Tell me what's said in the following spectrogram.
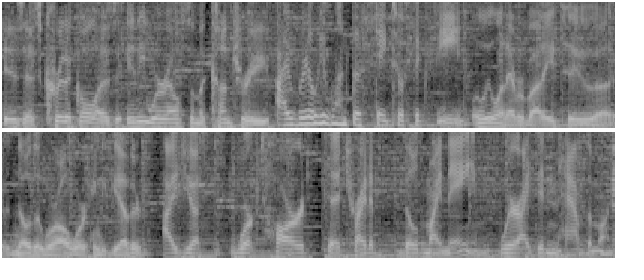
is as critical as anywhere else in the country. I really want the state to succeed. Well, we want everybody to uh, know that we're all working together. I just worked hard to try to build my name where I didn't have the money.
